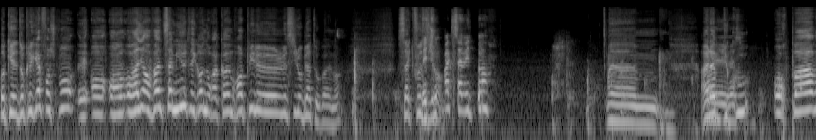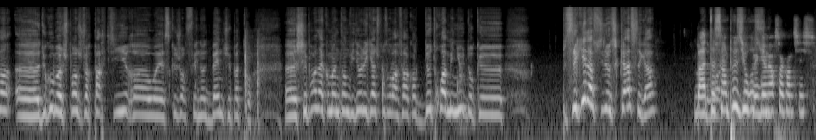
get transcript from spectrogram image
Ok donc les gars franchement euh, en, en- on va dire en 25 minutes les gars on aura quand même rempli le, le silo bientôt quand même. hein. C'est ça qu'il faut Mais se tu dire. vois pas que ça vide pas? Euh, ah là du coup on repart. Euh, du coup moi je pense que je vais repartir. euh, ouais est-ce que j'en fais une autre bench Je sais pas trop. Euh, je sais pas on a combien de temps de vidéo les gars? Je pense qu'on va faire encore 2-3 minutes donc euh... C'est qui la stylos classe les gars Bah, t'as c'est un peu zéro. Le gamer 56.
